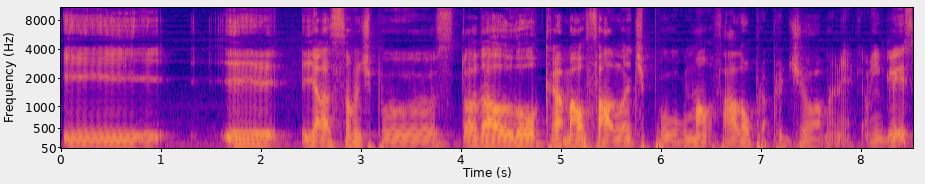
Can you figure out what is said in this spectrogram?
E e, e elas são, tipo, toda louca, mal fala, tipo, mal fala o próprio idioma, né? Que é o inglês.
